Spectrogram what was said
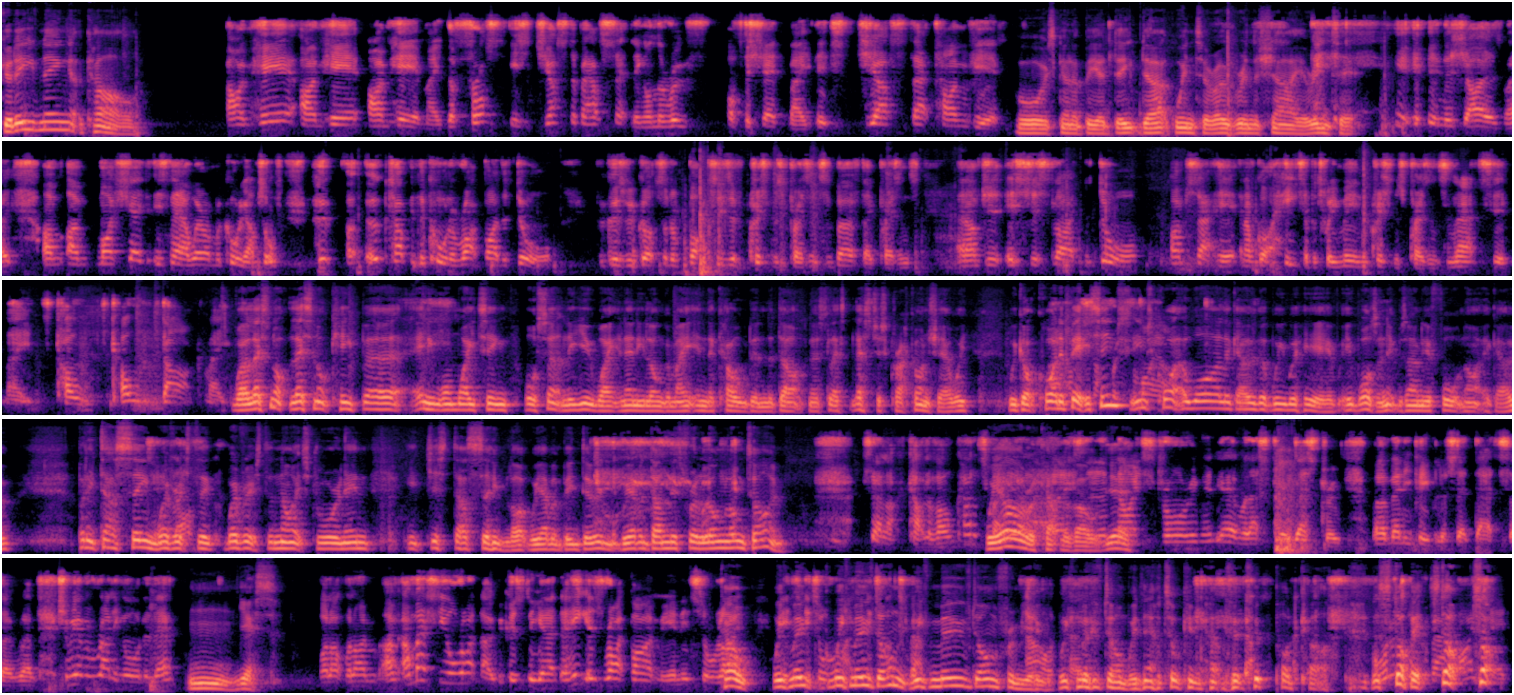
Good evening, Carl. I'm here, I'm here, I'm here, mate. The frost is just about settling on the roof of the shed, mate. It's just that time of year. Oh, it's going to be a deep, dark winter over in the Shire, isn't it? in the Shires, mate. I'm, I'm, my shed is now where I'm recording. I'm sort of uh, hooked up in the corner right by the door because we've got sort of boxes of Christmas presents and birthday presents, and I'm just it's just like the door. I'm sat here and I've got a heater between me and the Christmas presents, and that's it, mate. It's cold, it's cold and dark, mate. Well, let's not let's not keep uh, anyone waiting, or certainly you waiting any longer, mate, in the cold and the darkness. Let's let's just crack on, shall we? We got quite a bit. It seems seems quite a while ago that we were here. It wasn't. It was only a fortnight ago. But it does seem whether it's the whether it's the nights drawing in, it just does seem like we haven't been doing we haven't done this for a long, long time. Sound like a couple of old cunts. We mate. are a Uh, couple of old, yeah. Nights drawing in. Yeah, well, that's true. That's true. Uh, many people have said that. So, um, should we have a running order then? Mm, yes. Well, I, well, I'm, I'm actually all right though because the uh, the heater's right by me and it's all right. Cole, we've It's- moved. we've right. moved It's on. We've moved on from you. Oh, We've moved on. We're now talking about the, the podcast. Stop it! Stop! Stop! shed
